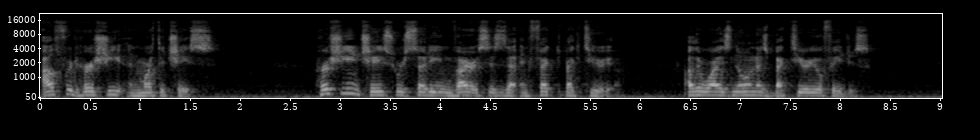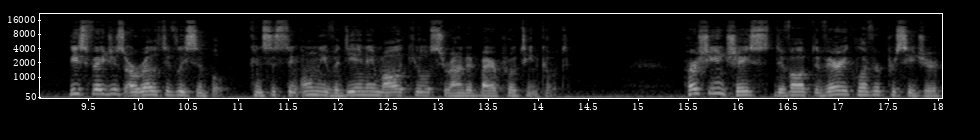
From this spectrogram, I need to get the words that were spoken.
Alfred Hershey and Martha Chase. Hershey and Chase were studying viruses that infect bacteria, otherwise known as bacteriophages. These phages are relatively simple, consisting only of a DNA molecule surrounded by a protein coat. Hershey and Chase developed a very clever procedure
